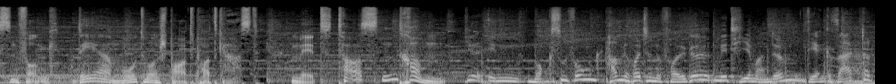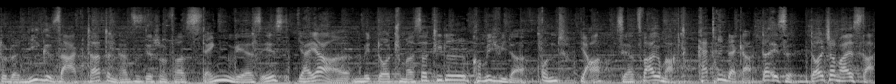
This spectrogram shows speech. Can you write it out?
Boxenfunk, der Motorsport-Podcast mit Thorsten Tromm. Hier in Boxenfunk haben wir heute eine Folge mit jemandem, der gesagt hat oder die gesagt hat, dann kannst du es dir schon fast denken, wer es ist. Ja, ja, mit deutschem Meistertitel komme ich wieder. Und ja, sie hat es wahr gemacht. Katrin Becker, da ist sie, deutscher Meister.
